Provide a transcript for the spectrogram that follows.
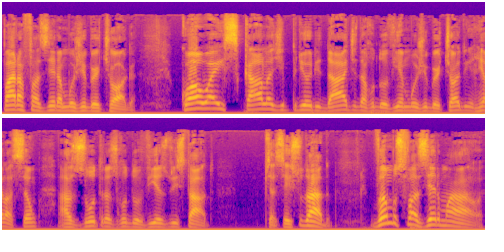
para fazer a Mogi Bertioga? Qual a escala de prioridade da rodovia Mogi Bertioga em relação às outras rodovias do Estado? Precisa ser estudado. Vamos fazer uma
